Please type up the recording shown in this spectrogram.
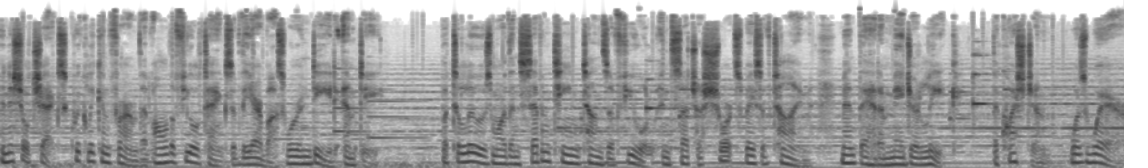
Initial checks quickly confirmed that all the fuel tanks of the Airbus were indeed empty. But to lose more than 17 tons of fuel in such a short space of time meant they had a major leak. The question was where?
